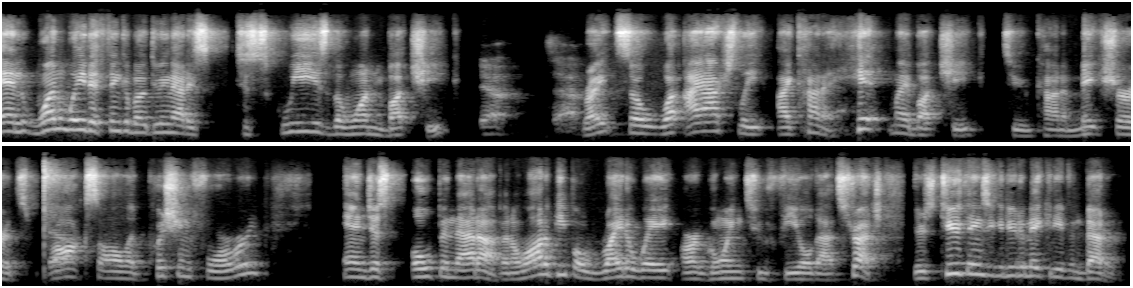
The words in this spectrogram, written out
And one way to think about doing that is to squeeze the one butt cheek, Yeah. Exactly. right? So what I actually, I kind of hit my butt cheek to kind of make sure it's rock solid, pushing forward and just open that up. And a lot of people right away are going to feel that stretch. There's two things you can do to make it even better.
